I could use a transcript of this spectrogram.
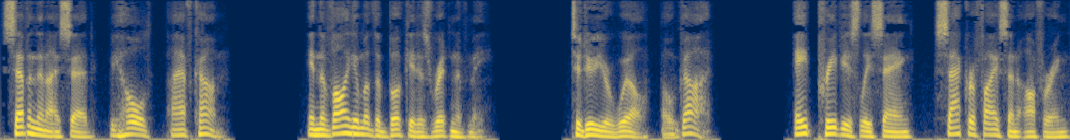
7 Then I said, Behold, I have come. In the volume of the book it is written of me. To do your will, O God. 8 Previously saying, Sacrifice and offering,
